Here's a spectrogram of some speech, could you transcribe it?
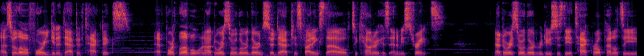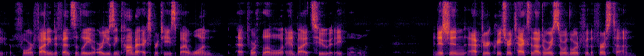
Uh, so at level 4, you get Adaptive Tactics. At 4th level, an Aldori Sword Lord learns to adapt his fighting style to counter his enemy's strengths. An Aldori Sword Lord reduces the attack roll penalty for fighting defensively or using combat expertise by 1 at 4th level and by 2 at 8th level. In addition, after a creature attacks an Aldori Sword Lord for the first time,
